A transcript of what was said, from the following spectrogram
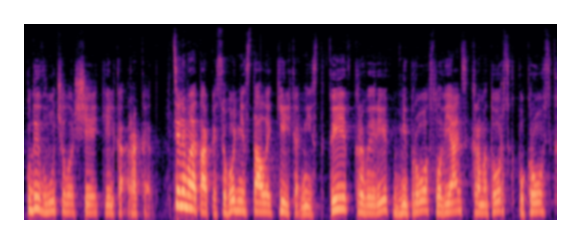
куди влучило ще кілька ракет. Цілями атаки сьогодні стали кілька міст: Київ, Кривий Ріг, Дніпро, Слов'янськ, Краматорськ, Покровськ.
